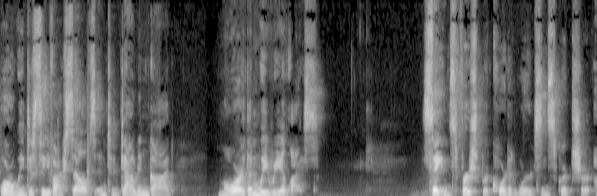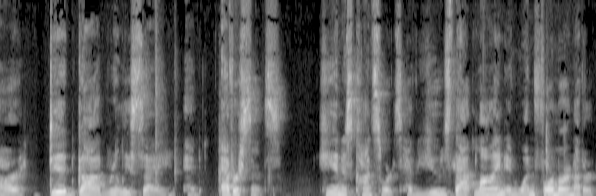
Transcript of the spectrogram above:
or we deceive ourselves into doubting God more than we realize. Satan's first recorded words in Scripture are did God really say? And ever since, he and his consorts have used that line in one form or another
